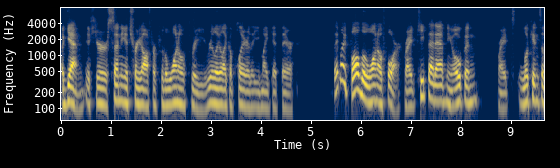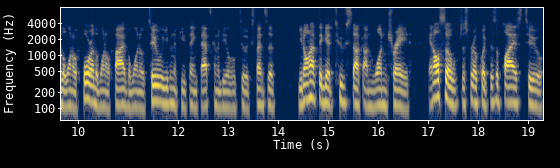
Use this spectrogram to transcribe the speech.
Again, if you're sending a trade offer for the 103, you really like a player that you might get there. They might fall to the 104, right? Keep that avenue open, right? Look into the 104, the 105, the 102, even if you think that's going to be a little too expensive. You don't have to get too stuck on one trade. And also, just real quick, this applies to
